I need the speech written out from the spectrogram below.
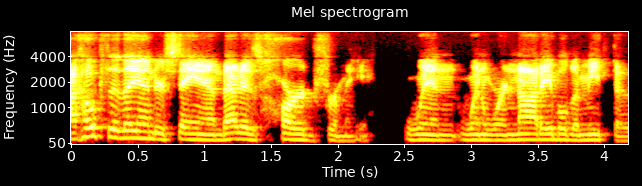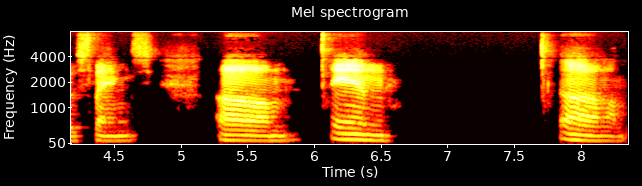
I hope that they understand that is hard for me when when we're not able to meet those things. Um, and um,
